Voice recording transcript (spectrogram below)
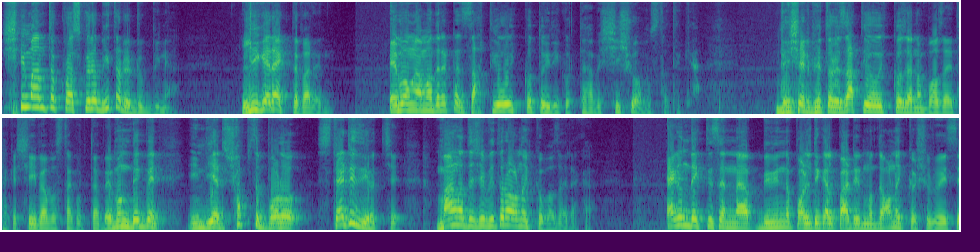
সীমান্ত ক্রস করে ভিতরে ঢুকবি না। লিগে রাখতে পারেন। এবং আমাদের একটা জাতীয় ঐক্য তৈরি করতে হবে শিশু অবস্থা থেকে। দেশের ভেতরে জাতীয় ঐক্য যেন বজায় থাকে, সেই ব্যবস্থা করতে হবে। এবং দেখবেন, ইন্ডিয়ার সবচেয়ে বড় স্ট্র্যাটেজি হচ্ছে বাংলাদেশের ভিতরে অনৈক্য বজায় রাখা। এখন দেখতেছেন না, বিভিন্ন পলিটিক্যাল পার্টির মধ্যে অনৈক্য শুরু হয়েছে,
